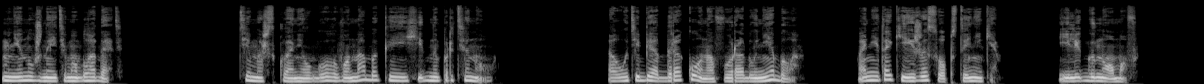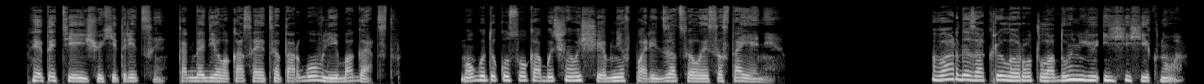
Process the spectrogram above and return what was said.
Мне нужно этим обладать. Тимош склонил голову на бок и ехидно протянул. «А у тебя драконов в роду не было? Они такие же собственники. Или гномов. Это те еще хитрецы, когда дело касается торговли и богатств. Могут и кусок обычного щебня впарить за целое состояние». Варда закрыла рот ладонью и хихикнула.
